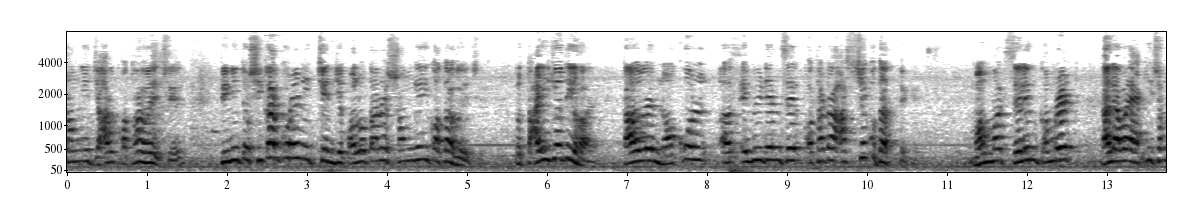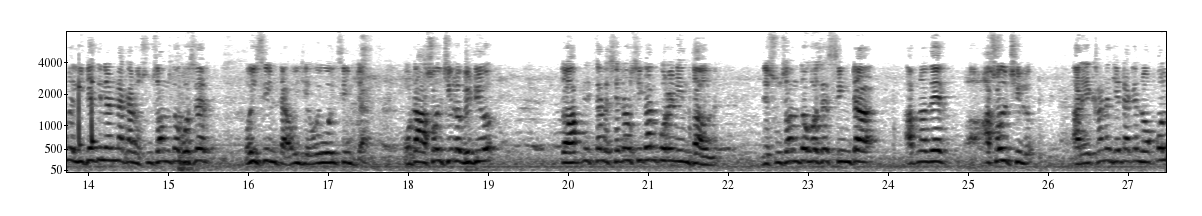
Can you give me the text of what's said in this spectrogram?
সঙ্গে যার কথা হয়েছে, তিনি তো স্বীকার করে নিচ্ছেন যে কলতানের সঙ্গেই কথা হয়েছে। তো তাই যদি হয়, তাহলে নকল এভিডেন্সের কথাটা আসছে কোথার থেকে? মোহাম্মদ সেলিম কমরেড তাহলে আবার একই সঙ্গে লিখে দিলেন না কেন? সুশান্ত ঘোষের ওই সিনটা ওই যে, ওই ওই সিনটা ওটা আসল ছিল ভিডিও। তো আপনি তাহলে সেটাও স্বীকার করে নিন তাহলে। যে সুশান্ত ঘোষের সিনটা আপনাদের আসল ছিল। আর এখানে যেটাকে নকল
